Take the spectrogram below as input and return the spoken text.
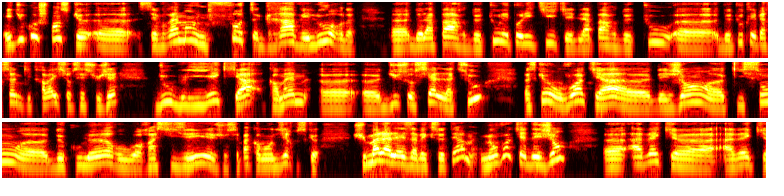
Et du coup, je pense que euh, c'est vraiment une faute grave et lourde euh, de la part de tous les politiques et de la part de, tout, euh, de toutes les personnes qui travaillent sur ces sujets, d'oublier qu'il y a quand même euh, du social là-dessous, parce qu'on voit qu'il y a des gens qui sont de couleur ou racisés, je ne sais pas comment dire, parce que je suis mal à l'aise avec ce terme, mais on voit qu'il y a des gens avec, avec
